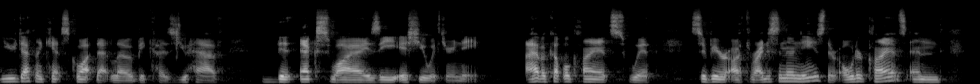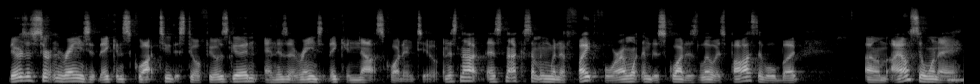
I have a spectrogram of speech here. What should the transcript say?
you definitely can't squat that low because you have the XYZ issue with your knee. I have a couple clients with severe arthritis in their knees. They're older clients, and there's a certain range that they can squat to that still feels good, and there's a range that they cannot squat into. And it's not it's not something I'm going to fight for. I want them to squat as low as possible, but um, I also want to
